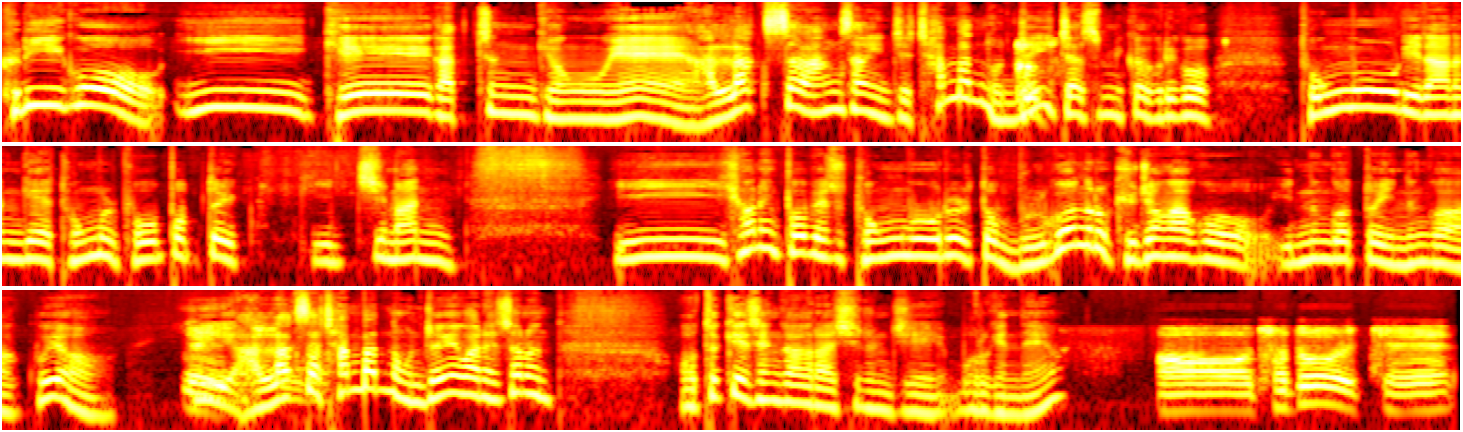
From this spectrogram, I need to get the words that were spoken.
그리고 이 개 같은 경우에 안락사 항상 이제 찬반 논쟁이 있지 않습니까? 그리고 동물이라는 게 동물 보호법도 있- 있지만 이 현행법에서 동물을 또 물건으로 규정하고 있는 것도 있는 것 같고요. 이 네, 안락사 맞습니다. 찬반 논쟁에 관해서는 어떻게 생각을 하시는지 모르겠네요. 어, 저도 이렇게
